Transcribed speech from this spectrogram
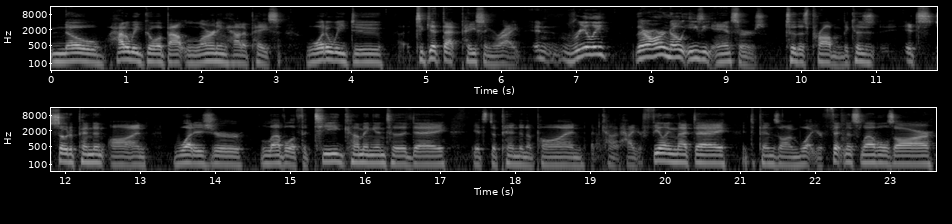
know, how do we go about learning how to pace? What do we do to get that pacing right? And really, there are no easy answers to this problem because it's so dependent on what is your level of fatigue coming into the day. It's dependent upon kind of how you're feeling that day. It depends on what your fitness levels are.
